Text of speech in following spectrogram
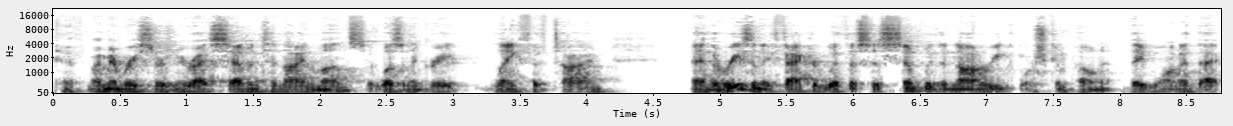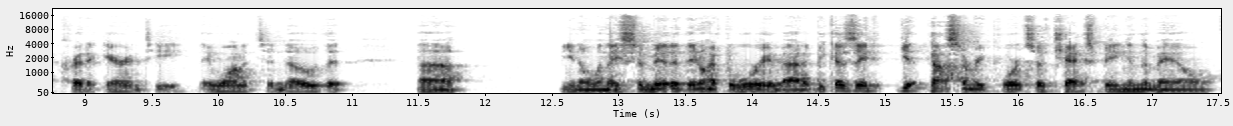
if my memory serves me right, seven to nine months. It wasn't a great length of time. And the reason they factored with us is simply the non recourse component. They wanted that credit guarantee. They wanted to know that uh, you know, when they submit it, they don't have to worry about it because they get, got some reports of checks being in the mail,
